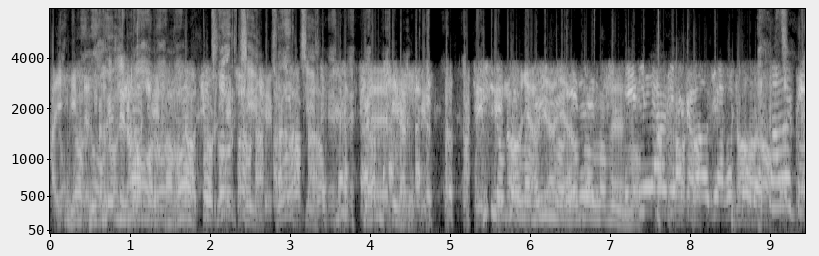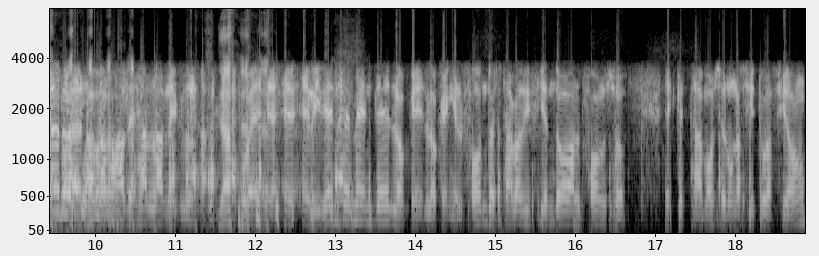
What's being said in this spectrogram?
hay no, Hitler, no, Hitler, no, por favor, Churchill, Churchill, Churchill. Sí, sí, no, ya, ya, ya. No son lo mismo. Hitler habría acabado ya con todo. Ah, claro. Bueno, vamos a dejar la anécdota. Pues evidentemente lo que lo que en el fondo estaba diciendo Alfonso es que estamos en una situación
